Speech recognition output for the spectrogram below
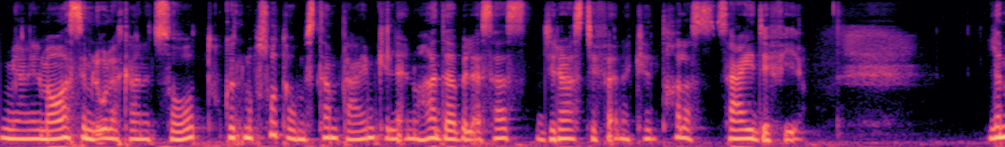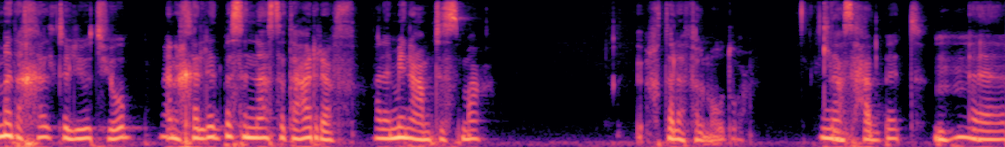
يعني المواسم الأولى كانت صوت وكنت مبسوطة ومستمتعة يمكن لأنه هذا بالأساس دراستي فأنا كنت خلص سعيدة فيها. لما دخلت اليوتيوب أنا خليت بس الناس تتعرف على مين عم تسمع. اختلف الموضوع. الناس حبت. آه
